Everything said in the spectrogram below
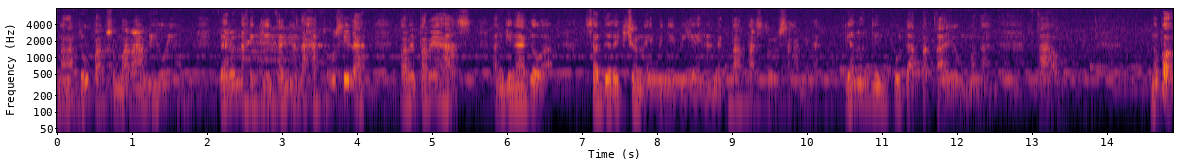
mga tupa. So marami ho yan. Pero nakikita niyo, lahat ho sila pare-parehas ang ginagawa sa direksyon na ibinibigay na nagpapastor sa kanila. Ganon din po dapat tayong mga tao. No po?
